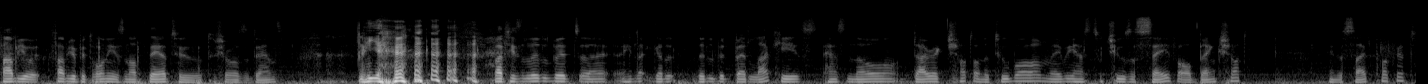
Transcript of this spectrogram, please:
Fabio Fabio Petroni is not there to to show us a dance, yeah. but he's a little bit uh, he li- got a little bit bad luck. He has no direct shot on the two ball. Maybe he has to choose a save or bank shot in the side pocket.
